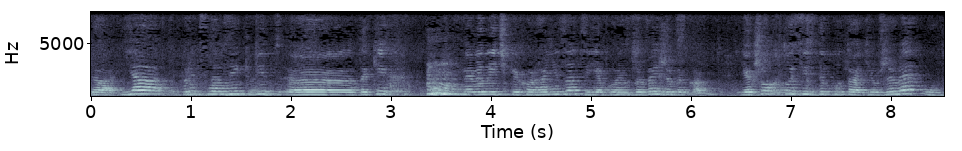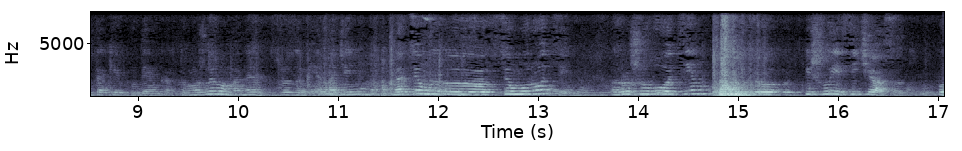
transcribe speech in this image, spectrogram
Да, я представник від е, таких невеличких організацій, як ОСББ і ЖБК. Якщо хтось із депутатів живе у таких будинках, то можливо мене зрозуміє. Значить, на цьому е, в цьому році грошову оцінку пішли зараз, е,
